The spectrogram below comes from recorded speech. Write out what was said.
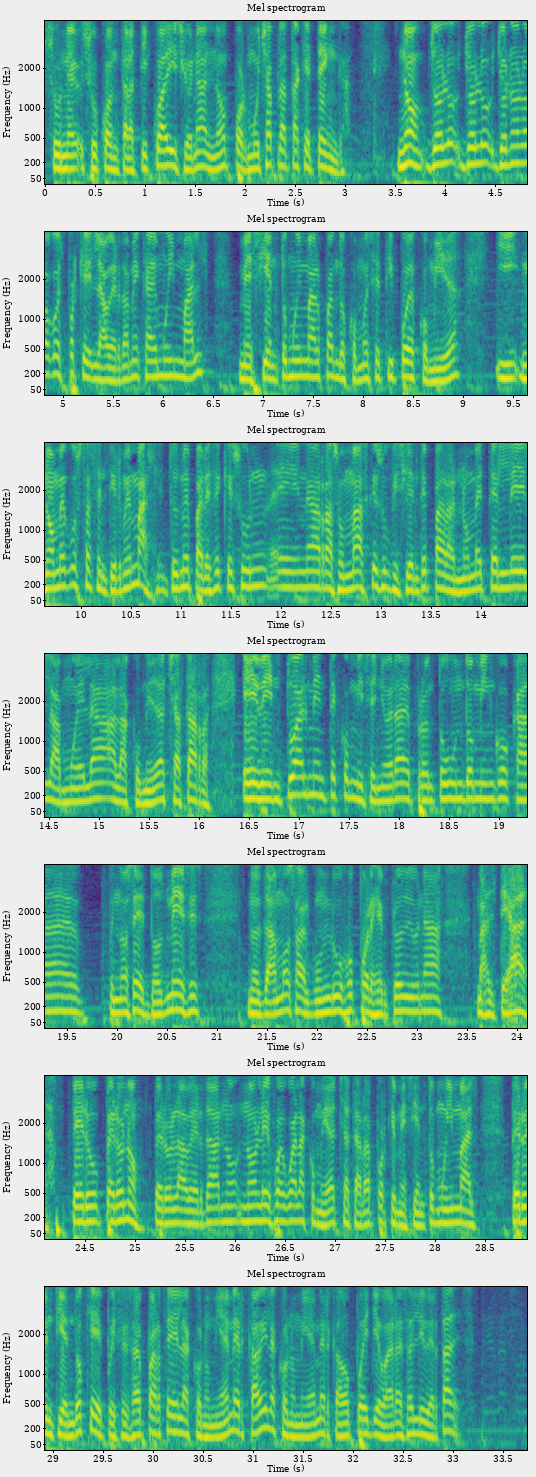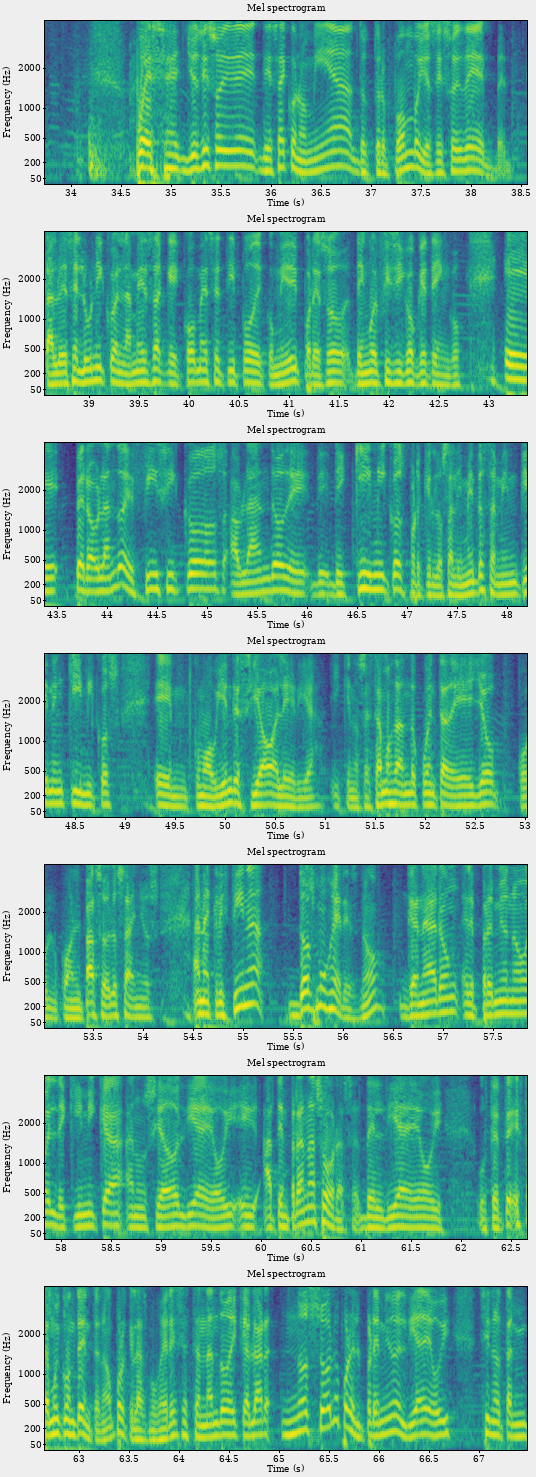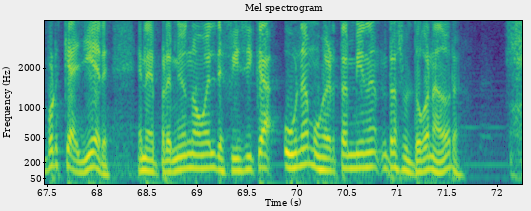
su, su contratico adicional, ¿no? Por mucha plata que tenga. No, yo lo, yo lo, yo no lo hago es porque la verdad me cae muy mal, me siento muy mal cuando como ese tipo de comida y no me gusta sentirme mal. Entonces me parece que es eh, una razón más que suficiente para no meterle la muela a la comida chatarra. Eventualmente con mi señora de pronto un domingo cada pues, no sé, dos meses, nos damos algún lujo, por ejemplo, de una malteada. Pero, pero no, pero la verdad no, no le juego a la comida chatarra porque me siento muy mal. Pero entiendo que pues esa parte de la economía de mercado y la economía de mercado puede llevar a esas libertades. Pues eh, yo sí soy de, esa economía, doctor Pombo, yo sí soy de tal vez el único en la mesa que come ese tipo de comida y por eso tengo el físico que tengo. Eh, pero hablando de físicos, hablando de, químicos, porque los alimentos también tienen químicos, em, como bien decía Valeria, y que nos estamos dando cuenta de ello con, con el paso de los años, Ana Cristina Dos mujeres, ¿no? Ganaron el premio Nobel de Química anunciado el día de hoy, eh, a tempranas horas del día de hoy. Usted está muy contenta, ¿no? Porque las mujeres están dando de qué hablar, no solo por el premio del día de hoy, sino también porque ayer, en el premio Nobel de Física, una mujer también resultó ganadora.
